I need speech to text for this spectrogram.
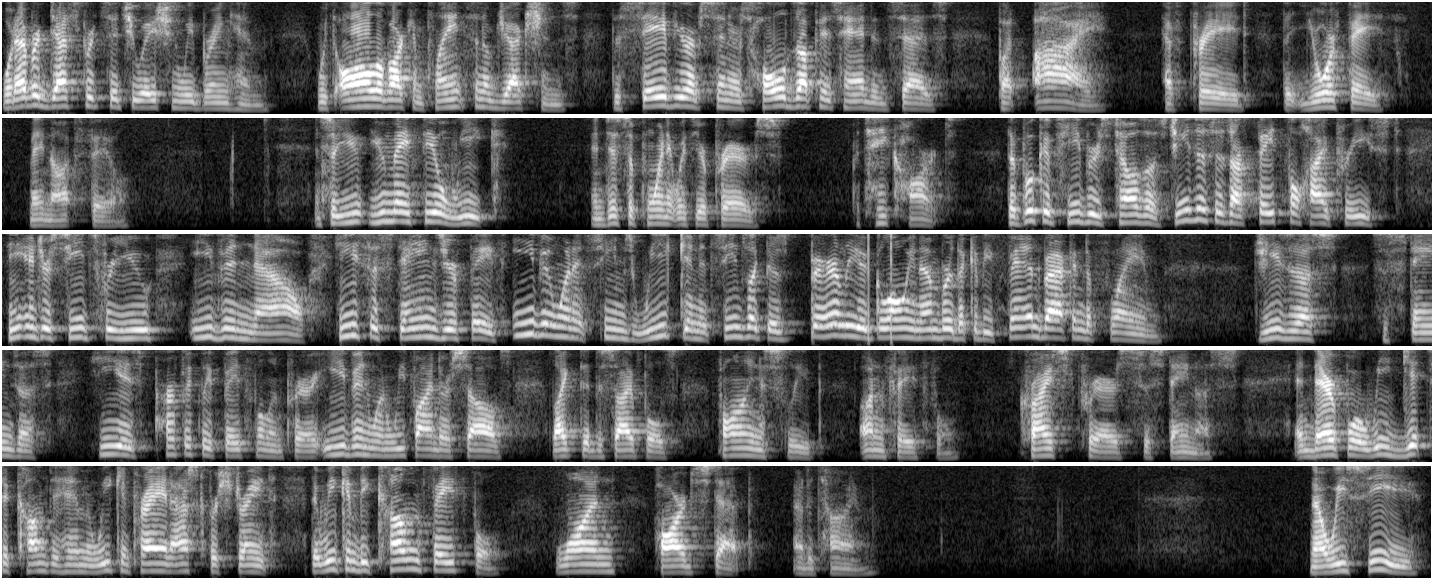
Whatever desperate situation we bring him, with all of our complaints and objections, the Savior of sinners holds up his hand and says, But I have prayed that your faith may not fail. And so you, you may feel weak and disappointed with your prayers, but take heart. The book of Hebrews tells us Jesus is our faithful high priest. He intercedes for you even now. He sustains your faith even when it seems weak and it seems like there's barely a glowing ember that could be fanned back into flame. Jesus sustains us he is perfectly faithful in prayer, even when we find ourselves, like the disciples, falling asleep, unfaithful. Christ's prayers sustain us. And therefore, we get to come to Him and we can pray and ask for strength, that we can become faithful, one hard step at a time. Now, we see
